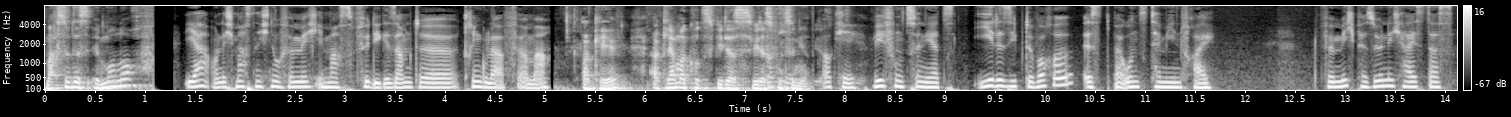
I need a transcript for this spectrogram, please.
Machst du das immer noch? Ja, und ich mache es nicht nur für mich, ich mache es für die gesamte Tringula-Firma. Okay, erklär mal kurz, wie das, wie das okay. funktioniert. Okay, wie funktioniert's? Jede siebte Woche ist bei uns terminfrei. Für mich persönlich heißt das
